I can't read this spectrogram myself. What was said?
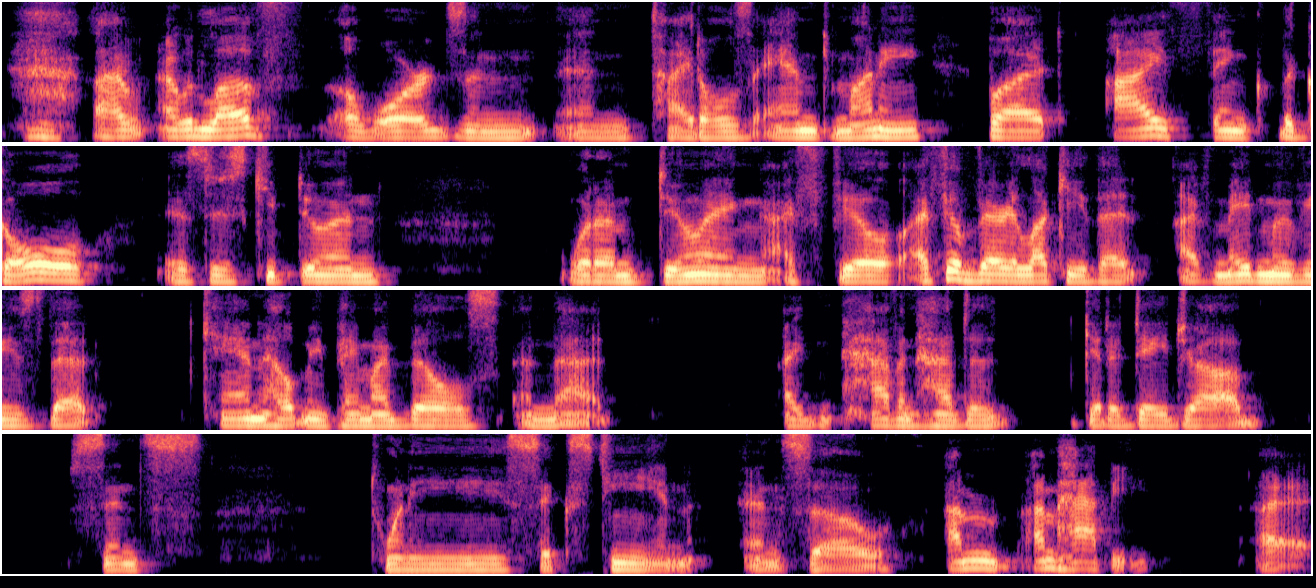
I, I would love awards and, and titles and money, but I think the goal is to just keep doing what I'm doing. I feel I feel very lucky that I've made movies that can help me pay my bills and that I haven't had to get a day job since 2016. And so I'm I'm happy. I,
